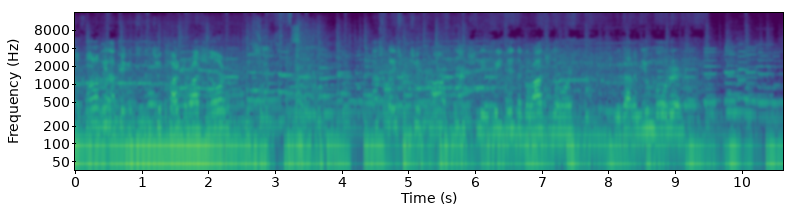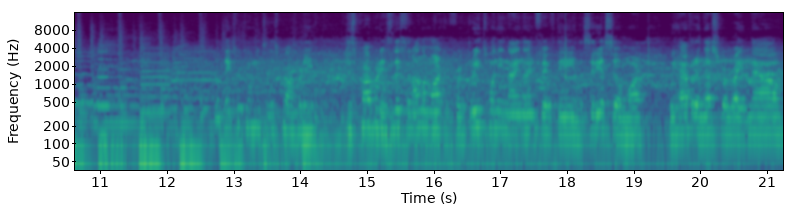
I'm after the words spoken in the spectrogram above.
So follow me and I'll take you to the two car garage door. That space for two cars we actually redid the garage door. We got a new motor. So thanks for coming to this property. This property is listed on the market for $329,950 in the city of Sylmar. We have it in escrow right now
